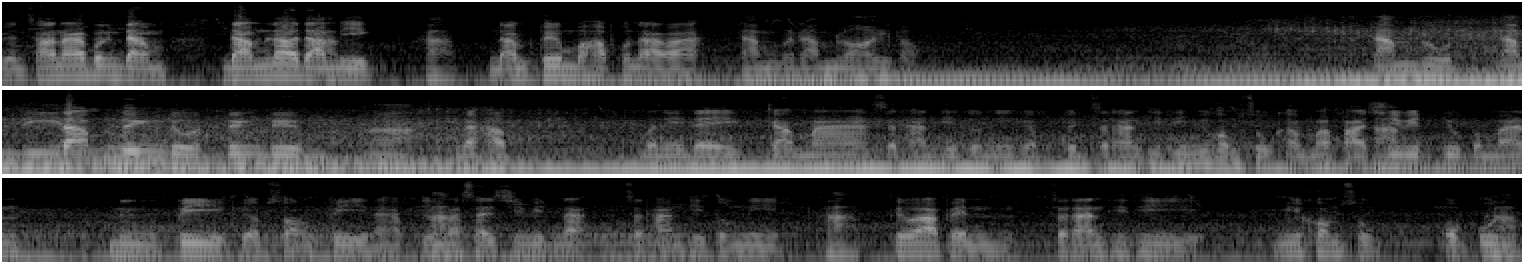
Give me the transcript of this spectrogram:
เป็นชาวนาเบิ่งดำดำแล้วดำอีกครับดำตื้มบ่ครับคุณอาว่าดำก็ดำรออยู่ดอกดำดูดดำดีดำดึงดูดดึงดื่ม อ่า นะครับวันนี้ได้กลับมาสถานที่ตัวนี้กับเป็นสถานที่ที่มีความสุขครับมาฝากครับ ชีวิตอยู่ประมาณ 1ปีเกือบ2ปีนะครับที่ครับ มาใช้ชีวิตณสถานที่ตรงนี้ ครับ ถือว่าเป็นสถานที่ที่มีความสุขอบอุ่นครับ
